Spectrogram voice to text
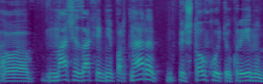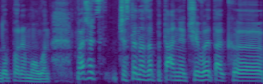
е, наші західні партнери підштовхують Україну до перемовин. Перша частина запитання: чи ви так е,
